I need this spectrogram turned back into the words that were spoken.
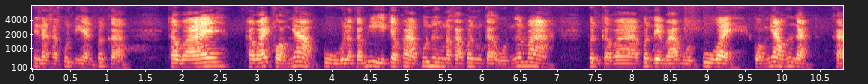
นี่แหละค่ะ คุณเอียนเพิ่นก็ ถวายถวายกล่องย่ามปูแล้วก็มีอีกเจ้าภาพผู้หนึงนะคะเพิ่นก็โอนเงินมาเพิ่นก็ว่าเพิ่นได้ว่าบุญปูไว้กล่องย่ามคือกัน ค่ะ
